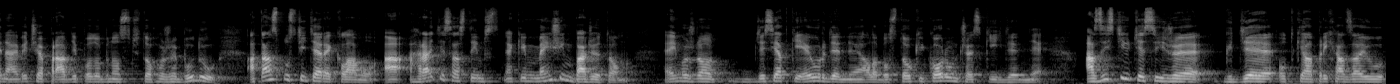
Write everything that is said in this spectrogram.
je najväčšia pravdepodobnosť toho, že budú. A tam spustíte reklamu a hrajte sa s tým s nejakým menším budžetom, hej, možno desiatky eur denne alebo stovky korún českých denne. A zistíte si, že kde, odkiaľ prichádzajú e,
